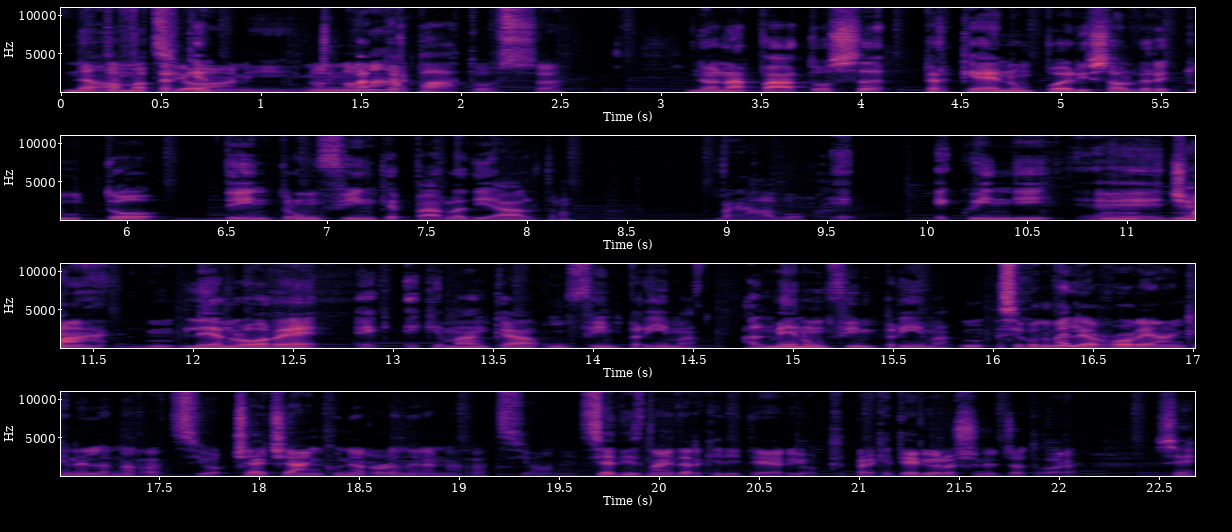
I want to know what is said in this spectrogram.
no, ma perché... non, non ha per... pathos. Non ha pathos perché non puoi risolvere tutto dentro un film che parla di altro. Bravo. E, e quindi eh, mm, cioè, ma, mm, l'errore è, è, che manca un film prima, almeno un film prima. Mm, secondo me l'errore è anche nella narrazione, cioè c'è anche un errore nella narrazione, sia di Snyder che di Terio, perché Terio è lo sceneggiatore. Sì.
